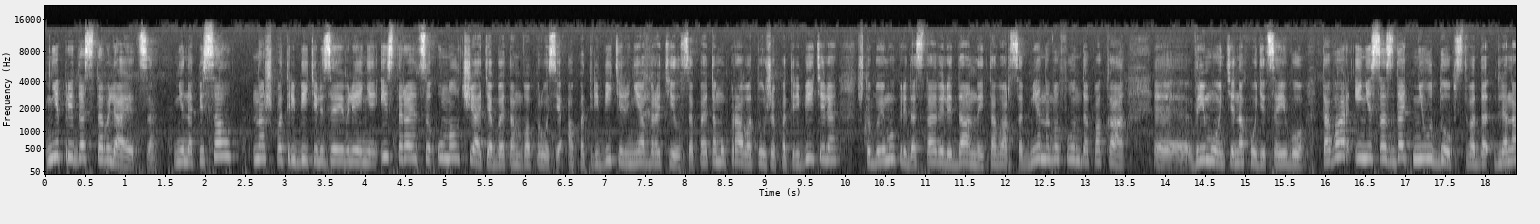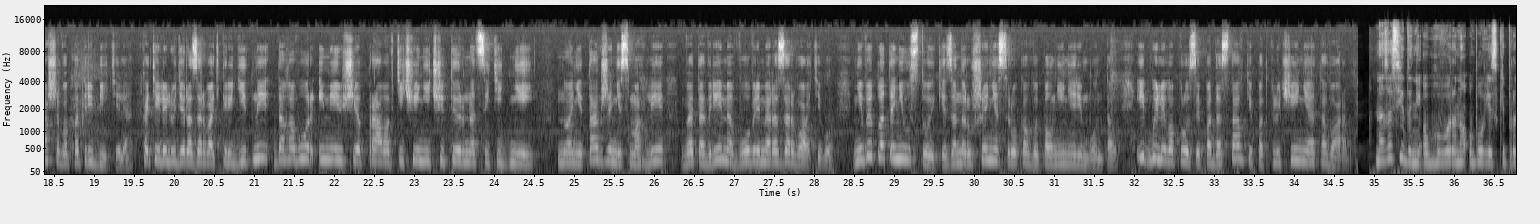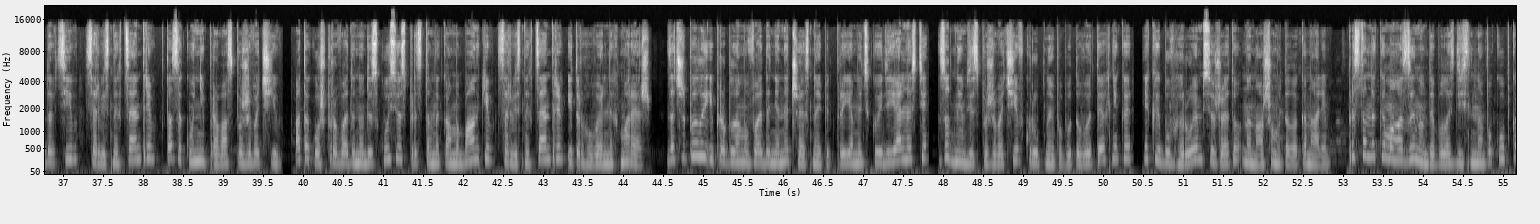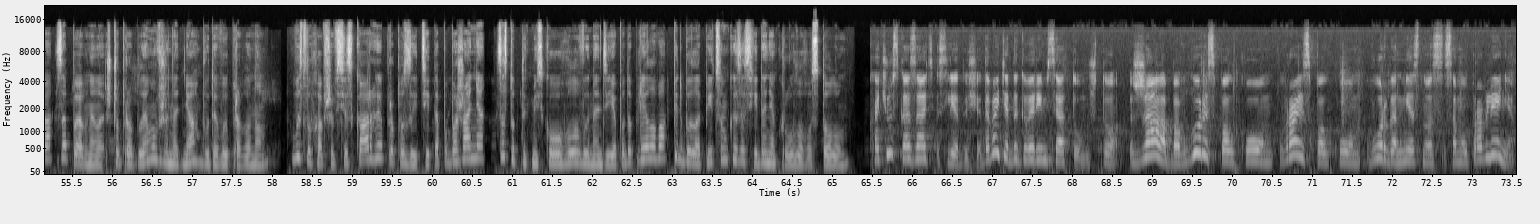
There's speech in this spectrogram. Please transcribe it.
не предоставляется, не написал наш потребитель заявление и стараются умолчать об этом вопросе, а потребитель не обратился. Поэтому право тоже потребителя, чтобы ему предоставили данный товар с обменного фонда, пока э, в ремонте находится его товар, и не создать неудобства до- для нашего потребителя. Хотели люди разорвать кредитный договор, имеющий право в течение 14 дней, но они также не смогли в это время вовремя разорвать его. Ни выплата неустойки за нарушение сроков выполнения ремонтов. И были вопросы по доставке, подключения товаров. На засіданні обговорено обов'язки продавців, сервісних центрів та законні права споживачів, а також проведено дискусію з представниками банків, сервісних центрів і торговельних мереж. Зачепили і проблему ведення нечесної підприємницької діяльності з одним зі споживачів крупної побутової техніки, який був героєм сюжету на нашому телеканалі. Представники магазину, де була здійснена покупка, запевнили, що проблему вже на днях буде виправлено. Вислухавши всі скарги, пропозиції та побажання, заступник міського голови Надія Подоплєлова підбила підсумки засідання круглого столу. Хочу сказать следующее. Давайте договоримся о том, что жалоба в горисполком, в райисполком, в орган местного самоуправления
